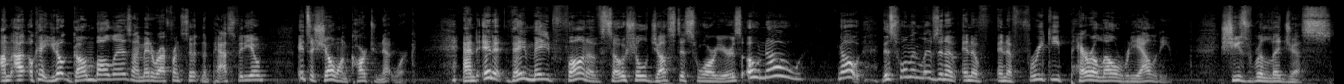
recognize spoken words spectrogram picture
Um, uh, okay, you know what Gumball is? I made a reference to it in the past video. It's a show on Cartoon Network. And in it, they made fun of social justice warriors. Oh no. No, this woman lives in a, in a, in a freaky parallel reality. She's religious.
